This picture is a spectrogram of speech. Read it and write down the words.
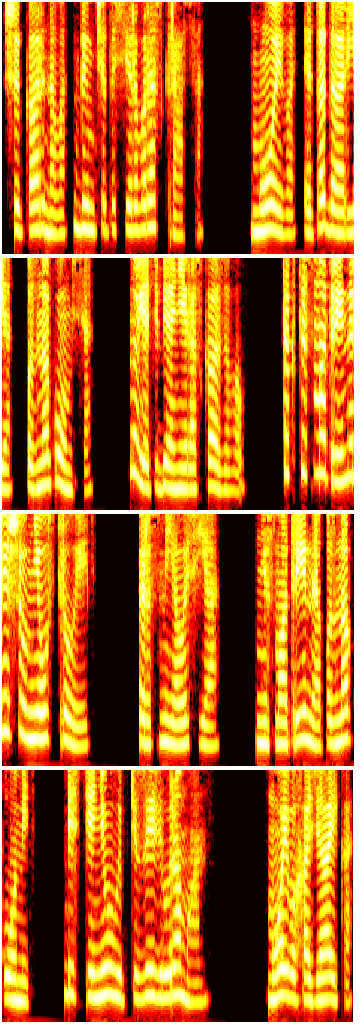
шикарного дымчато-серого раскраса. «Мойва, это Дарья, познакомься. Ну, я тебе о ней рассказывал. «Так ты смотрины решил мне устроить», — рассмеялась я. «Не смотрины, а познакомить», — без тени улыбки заявил Роман. «Мойва хозяйка,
